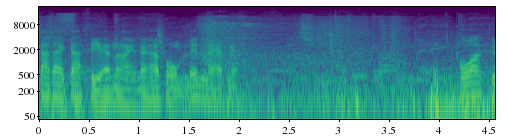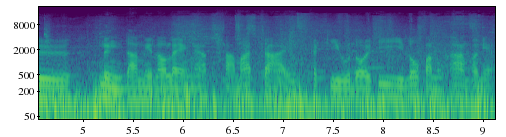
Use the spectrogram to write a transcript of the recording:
กล้าได้กล้าเสียหน่อยนะครับผมเล่นแรดเนี่ย เพราะว่าคือ 1 ดาเมจเราแรงนะครับ สามารถจ่ายสกิลโดยที่ฮีโร่ฝั่งตรงข้ามเขาเนี่ย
